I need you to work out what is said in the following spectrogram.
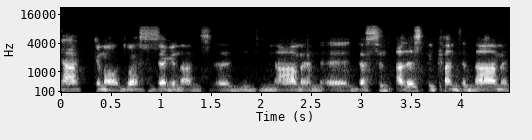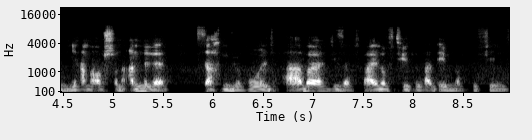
Ja, genau, du hast es ja genannt, äh, die, die, Namen. Äh, das sind alles bekannte Namen, die haben auch schon andere Sachen geholt. Aber dieser Freilufttitel hat eben noch gefehlt.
